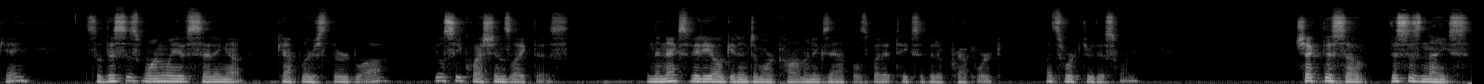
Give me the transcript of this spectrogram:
Okay, so this is one way of setting up Kepler's third law. You'll see questions like this. In the next video, I'll get into more common examples, but it takes a bit of prep work. Let's work through this one. Check this out. This is nice.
